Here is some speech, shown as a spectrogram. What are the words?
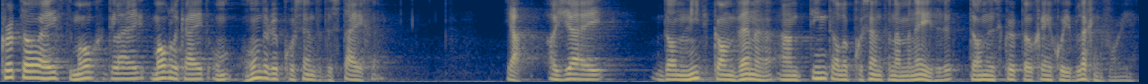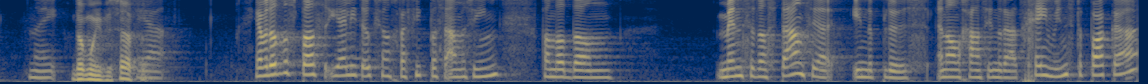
Crypto heeft de mogelijkheid, mogelijkheid om honderden procenten te stijgen. Ja, als jij dan niet kan wennen aan tientallen procenten naar beneden, dan is crypto geen goede belegging voor je. Nee. Dat moet je beseffen. Ja. Ja, maar dat was pas. Jij liet ook zo'n grafiek pas aan me zien. Van dat dan mensen, dan staan ze in de plus en dan gaan ze inderdaad geen winsten pakken.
